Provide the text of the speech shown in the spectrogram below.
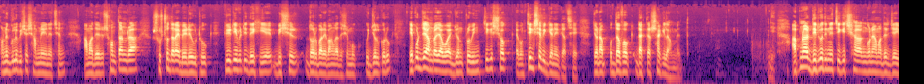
অনেকগুলো বিষয় সামনে এনেছেন। আমাদের সন্তানরা সুষ্ঠু দ্বারায় বেড়ে উঠুক ক্রিয়েটিভিটি দেখিয়ে বিশ্বের দরবারে বাংলাদেশের মুখ উজ্জ্বল করুক। এ পর্যায়ে আমরা যাব একজন প্রবীণ চিকিৎসক এবং চিকিৎসা বিজ্ঞানীর কাছে, জনাব অধ্যাপক ডাক্তার শাকিল আহমেদ। আপনার দীর্ঘদিনের চিকিৎসা অঙ্গনে আমাদের যেই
